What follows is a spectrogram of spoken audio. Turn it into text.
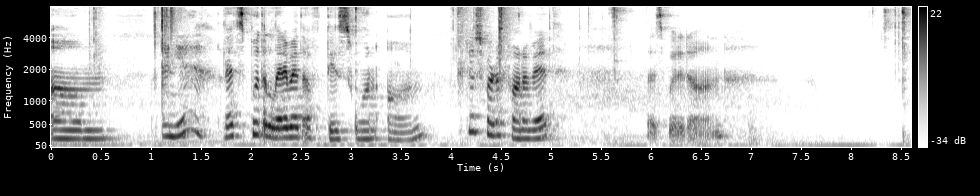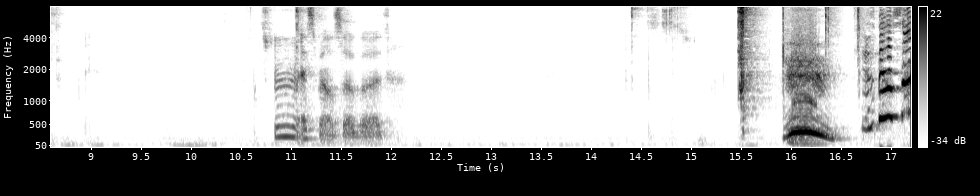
Um and yeah, let's put a little bit of this one on just for the fun of it. Let's put it on. Mm, it smells so good. Mm, it smells so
